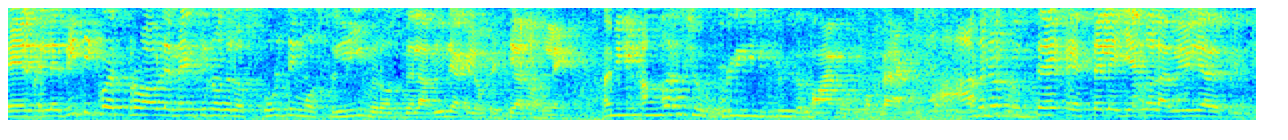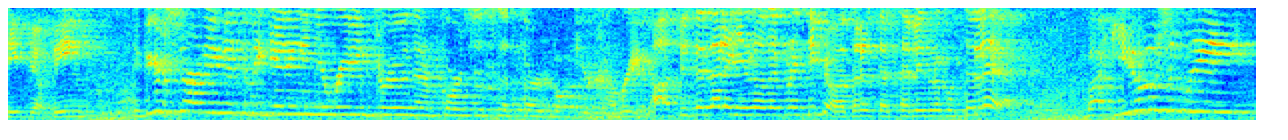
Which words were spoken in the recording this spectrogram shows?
El Levítico es probablemente uno de los últimos libros de la Biblia que los cristianos leen. I mean, unless you're reading through the Bible from back to front. A menos que usted esté leyendo la Biblia de principio a fin. if you're starting at the beginning and you're reading through, then of course it's the third book you're going to read. Ah, si usted está leyendo desde el principio, va a ser el tercer libro que usted lea. But usually,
